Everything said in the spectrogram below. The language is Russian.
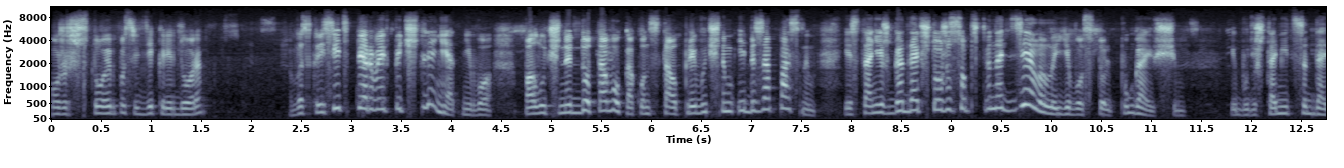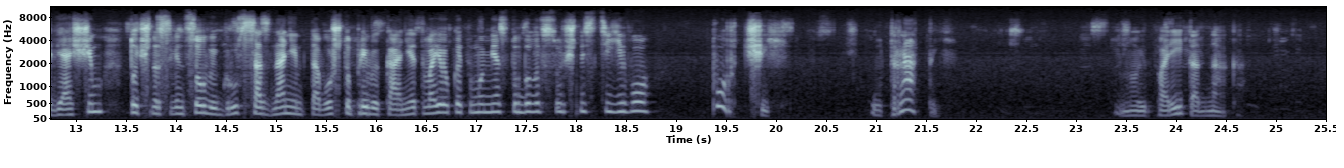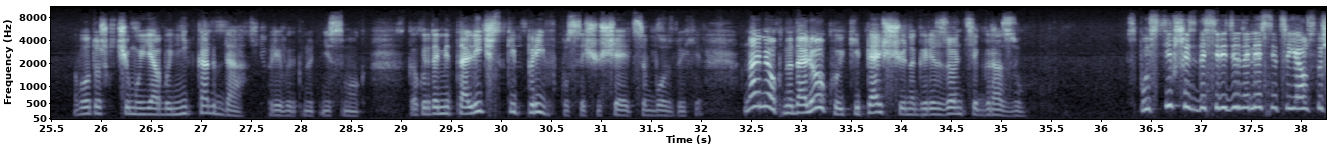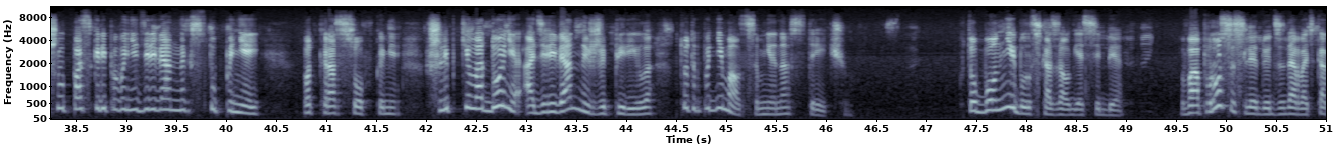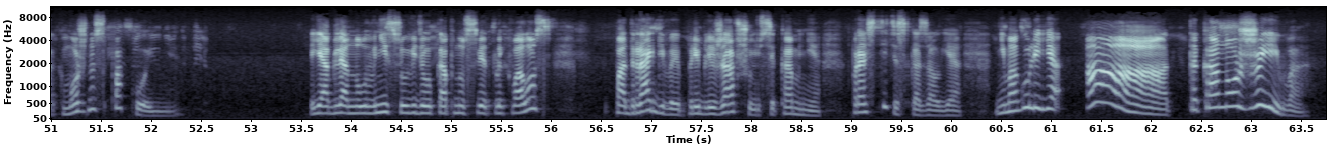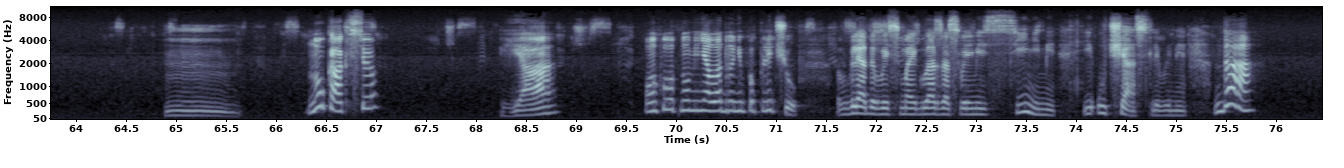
можешь, стоя посреди коридора, воскресить первые впечатления от него, полученные до того, как он стал привычным и безопасным, и станешь гадать, что же, собственно, делало его столь пугающим, и будешь томиться давящим, точно свинцовый груз сознанием того, что привыкание твое к этому месту было в сущности его порчей, утратой. Ну и парит, однако. Вот уж к чему я бы никогда привыкнуть не смог. Какой-то металлический привкус ощущается в воздухе. Намек на далекую, кипящую на горизонте грозу. Спустившись до середины лестницы, я услышал поскрипывание деревянных ступней под кроссовками, шлепки ладони, а деревянные же перила. Кто-то поднимался мне навстречу. Кто бы он ни был, сказал я себе, вопросы следует задавать как можно спокойнее. Я глянул вниз и увидел копну светлых волос, подрагивая, приближавшуюся ко мне. «Простите», — сказал я, — «не могу ли я...» «А, так оно живо!» М -м -м. «Ну, как все?» «Я...» Он хлопнул меня ладонью по плечу, вглядываясь в мои глаза своими синими и участливыми. «Да,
